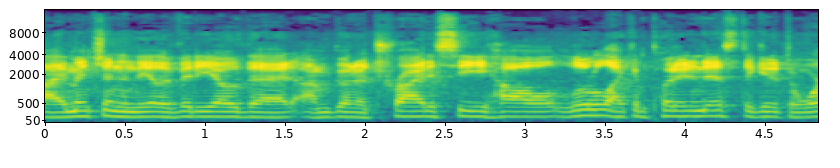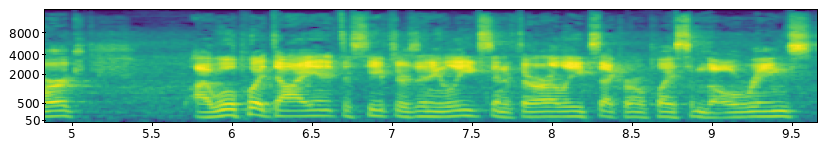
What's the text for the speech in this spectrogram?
I mentioned in the other video that I'm to try to see how little I can put in this to get it to work. I will put dye in it to see if there's any leaks, and if there are leaks, I can replace some of the O-rings.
